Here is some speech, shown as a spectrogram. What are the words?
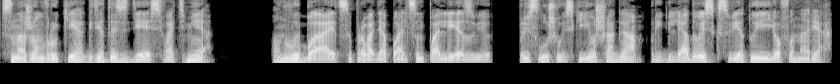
с ножом в руке где-то здесь, во тьме. Он улыбается, проводя пальцем по лезвию, прислушиваясь к ее шагам, приглядываясь к свету ее фонаря.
